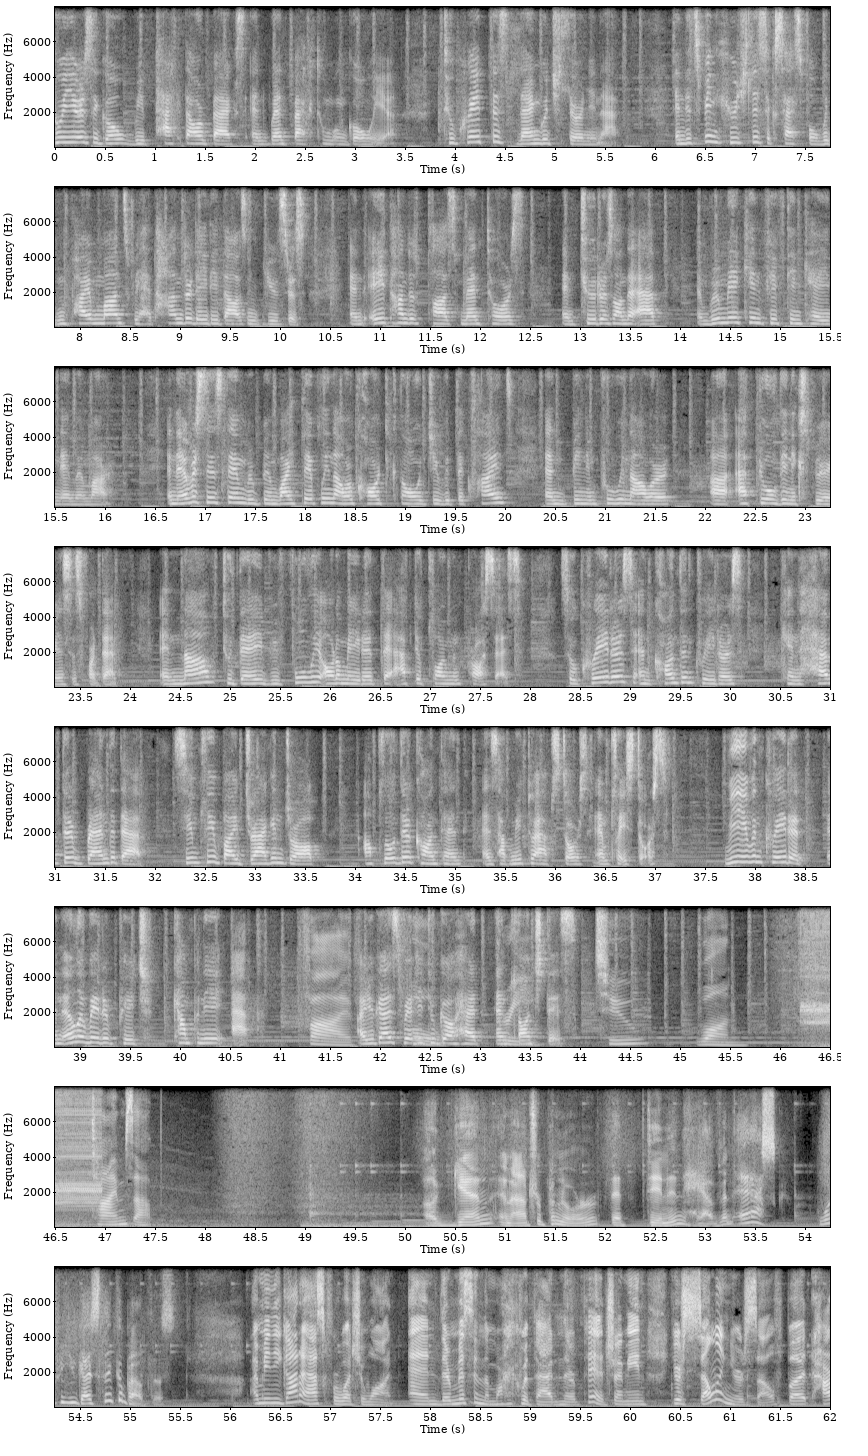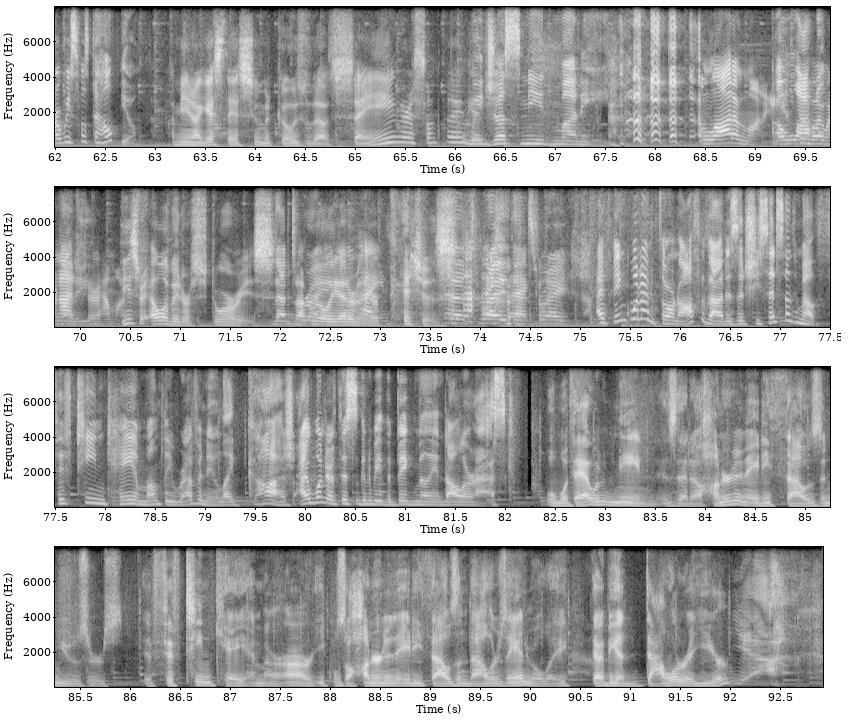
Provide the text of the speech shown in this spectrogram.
Two years ago, we packed our bags and went back to Mongolia to create this language learning app. And it's been hugely successful. Within five months, we had 180,000 users and 800 plus mentors and tutors on the app, and we're making 15K in MRR. And ever since then, we've been white labeling our core technology with the clients and been improving our uh, app building experiences for them. And now, today, we fully automated the app deployment process. So creators and content creators can have their branded app simply by drag and drop, upload their content, and submit to app stores and play stores. We even created an elevator pitch company app. Five. Are you guys ready four, to go ahead and three, launch this? Two, one. Time's up. Again, an entrepreneur that didn't have an ask. What do you guys think about this? I mean, you got to ask for what you want, and they're missing the mark with that in their pitch. I mean, you're selling yourself, but how are we supposed to help you? I mean, I guess they assume it goes without saying or something. We just need money. A lot of money. A lot but of we're money. not sure how much. These are elevator stories, That's not right. really elevator Right. pitches. That's right. That's right. I think what I'm thrown off about is that she said something about 15k in monthly revenue. Like, gosh, I wonder if this is going to be the big million dollar ask. Well, what that would mean is that 180,000 users, if 15K MRR equals $180,000 annually, that would be a dollar a year. Yeah.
